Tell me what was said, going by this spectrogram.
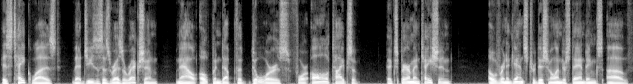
His take was that Jesus' resurrection now opened up the doors for all types of experimentation over and against traditional understandings of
